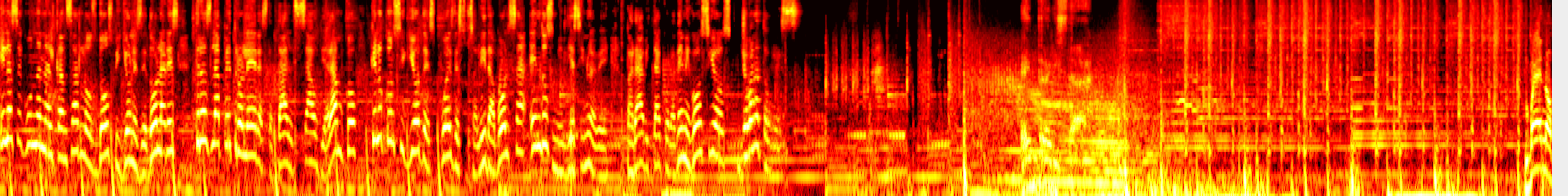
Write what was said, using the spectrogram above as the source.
y la segunda en alcanzar los 2 billones de dólares tras la petrolera estatal Saudi Aramco, que lo consiguió después de su salida a bolsa en 2019. Para Bitácora de Negocios, Giovanna Torres. Entrevista. Bueno,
